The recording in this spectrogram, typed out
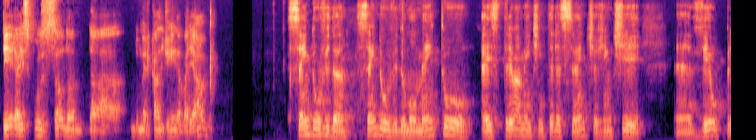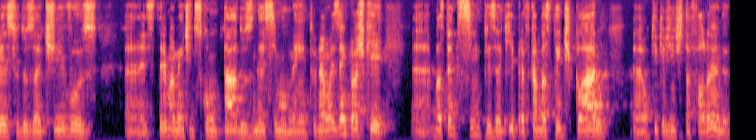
ter a exposição da, da, do mercado de renda variável? Sem dúvida, sem dúvida. O momento é extremamente interessante. A gente é, vê o preço dos ativos é, extremamente descontados nesse momento. Né? Um exemplo, acho que é, bastante simples aqui, para ficar bastante claro é, o que, que a gente está falando.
